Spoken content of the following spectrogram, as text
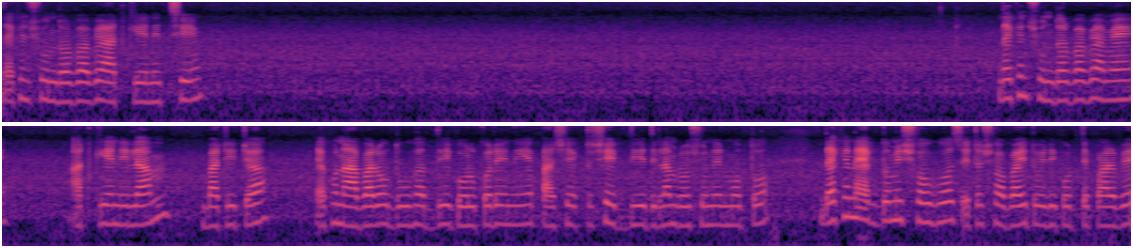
দেখেন সুন্দরভাবে আটকিয়ে নিচ্ছি। সুন্দরভাবে আমি আটকিয়ে নিলাম বাটিটা। এখন আবারও দু হাত দিয়ে গোল করে নিয়ে পাশে একটা শেপ দিয়ে দিলাম রসুনের মতো। দেখেন একদমই সহজ, এটা সবাই তৈরি করতে পারবে।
